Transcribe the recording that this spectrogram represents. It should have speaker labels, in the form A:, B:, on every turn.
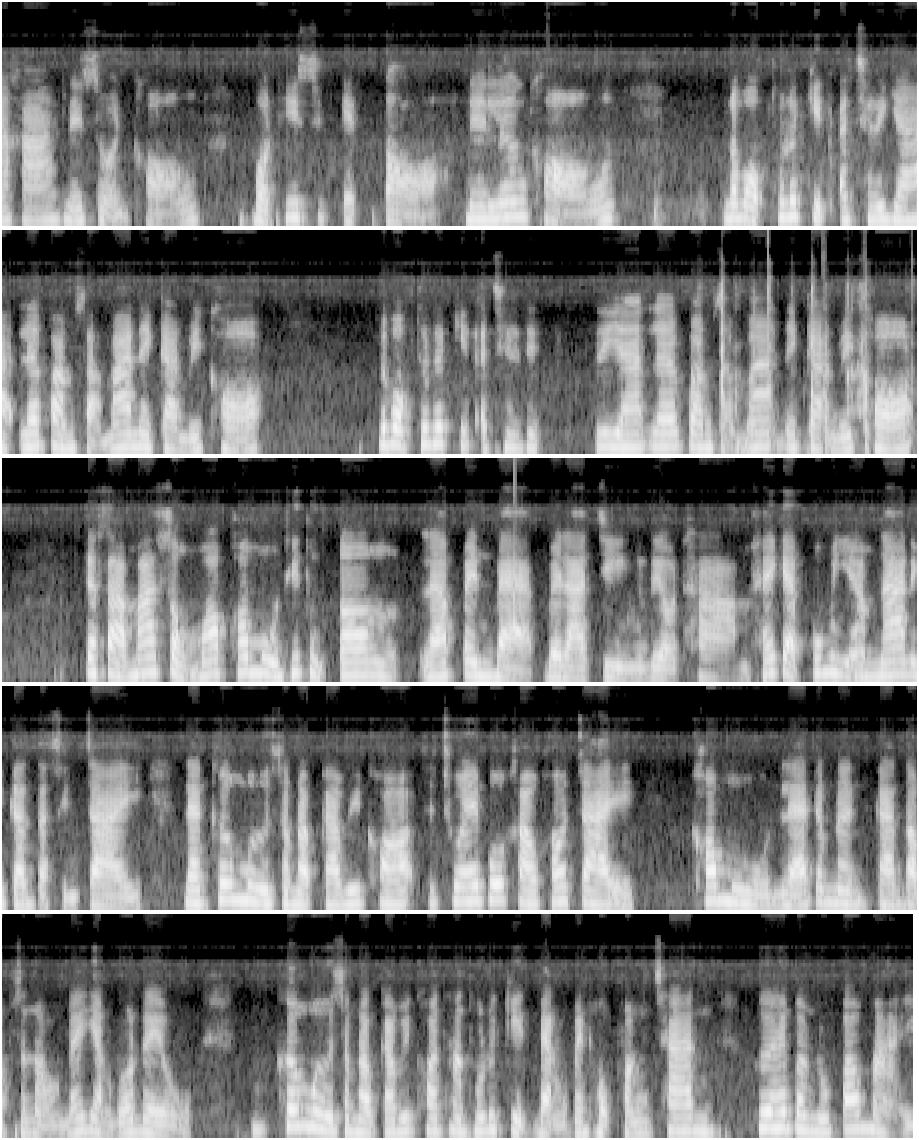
A: นะคะ ในส่วนของบทที่ 11 ต่อ ในเรื่องของระบบธุรกิจอัจฉริยะ และความสามารถในการวิเคราะห์ ระบบธุรกิจอัจฉริยะ และความสามารถในการวิเคราะห์ จะสามารถส่งมอบข้อมูลที่ถูกต้อง และเป็นแบบเวลาจริง real time ให้แก่ผู้มีอำนาจในการตัดสินใจ และเครื่องมือสำหรับการวิเคราะห์ จะช่วยให้พวกเขาเข้าใจข้อมูลและดำเนินการตอบสนองได้อย่างรวดเร็ว เครื่องมือสำหรับการวิเคราะห์ทางธุรกิจแบ่งออกเป็น 6 ฟังก์ชัน เพื่อให้บรรลุเป้าหมาย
